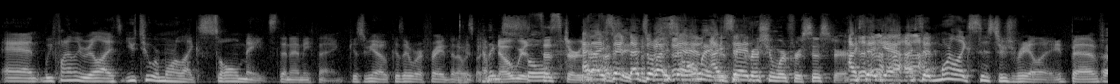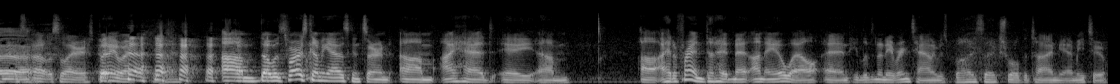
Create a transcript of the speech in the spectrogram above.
and we finally realized you two were more like soulmates than anything, because you know, because they were afraid that I was I coming." think No, we're soul- sisters. And I I'd said- that's what I said. soulmate I is the said- Christian word for sister. I said, yeah. I said, more like sisters, really, Bev. And it was- Uh. oh, it was hilarious. But anyway, um, though, as far as coming out is concerned, um, I had a, um, uh, I had a friend that I had met on AOL, and he lived in a neighboring town. He was bisexual at the time. Yeah, me too.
